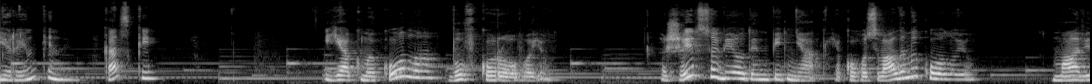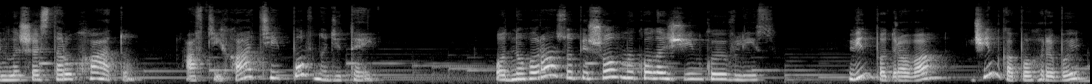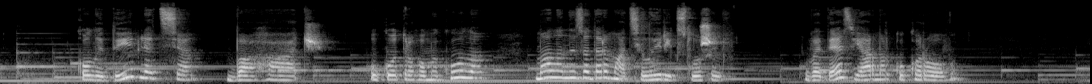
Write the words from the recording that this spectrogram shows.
Іринкини казки. Як Микола був коровою. Жив собі один бідняк, якого звали Миколою. Мав він лише стару хату, а в тій хаті повно дітей. Одного разу пішов Микола з жінкою в ліс. Він по дрова, жінка по гриби. Коли дивляться, багач, у котрого Микола мало не задарма цілий рік служив, веде з ярмарку корову.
